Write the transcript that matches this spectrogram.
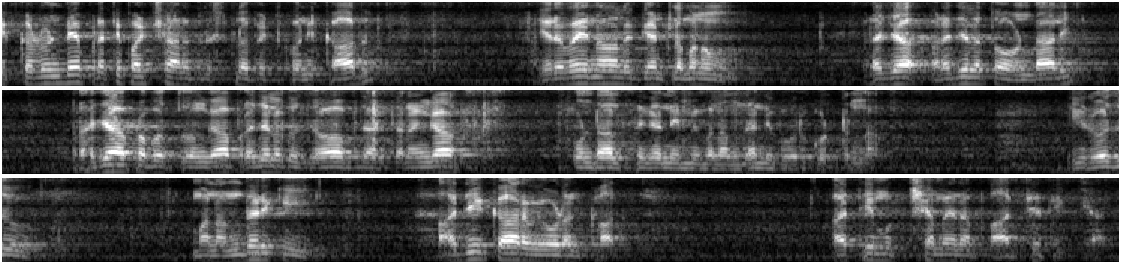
ఇక్కడుండే ప్రతిపక్షాల దృష్టిలో పెట్టుకొని కాదు ఇరవై నాలుగు గంటలు మనం ప్రజా ప్రజలతో ఉండాలి. ప్రజాప్రభుత్వంగా ప్రజలకు జవాబుదారితనంగా ఉండాల్సిందిగా నేను మిమ్మల్ని అందరినీ కోరుకుంటున్నా. ఈరోజు మనందరికీ అధికారం ఇవ్వడం కాదు అతి ముఖ్యమైన బాధ్యత ఇచ్చారు.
